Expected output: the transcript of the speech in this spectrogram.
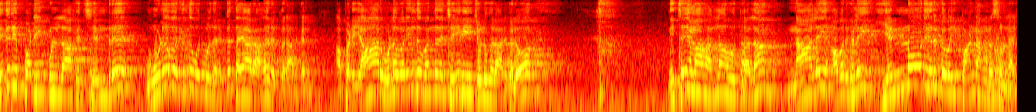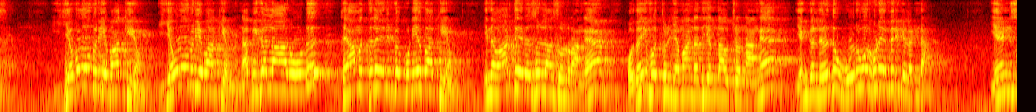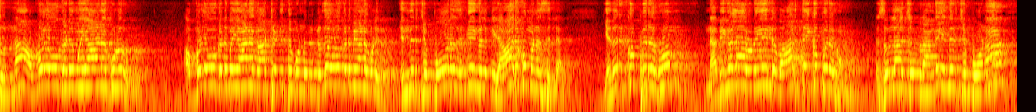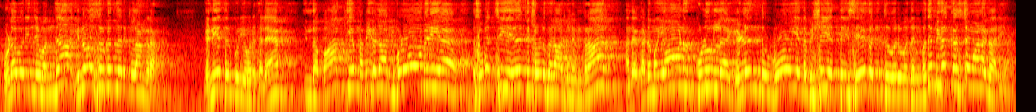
எதிரி படைக்குள்ளாக சென்று உளவறிந்து வருவதற்கு தயாராக இருக்கிறார்கள். அப்படி யார் உளவறிந்து வந்த செய்தியை சொல்லுகிறார்களோ நிச்சயமாக அல்லாஹு தாலா நாளை அவர்களை என்னோடு இருக்க வைப்பான்னு அங்க சொல்லாய் எவ்வளவு பெரிய பாக்கியம் எவ்வளவு பெரிய பாக்கியம். நபிகளாரோடு கிராமத்தில் இருக்கக்கூடிய பாக்கியம். இந்த வார்த்தையை ரசுல்லா சொல்றாங்க. உதைஃபத்துல் யமான் ரதியல்லாஹு சொன்னாங்க. எங்களிலிருந்து ஒருவர் கூட எந்திரிக்கலன்றாங்க ஏன்னு சொன்னா அவ்வளவு கடுமையான குளிர். அவ்வளவு கடுமையான காற்றடித்துக் கொண்டிருக்கிறது அவ்வளவு கடுமையான குளிர். எந்திரிச்சு போறதுக்கு எங்களுக்கு யாருக்கும் மனசு இல்லை. எதற்கு பிறகும்? நபிகளாருடைய இந்த வார்த்தைக்கு பிறகும். சொல்லா சொல்றாங்க எந்திரிச்சு போனா உழவறிஞ்சு வந்தா என்னோட சொர்க்கத்துல இருக்கலாங்கிறாங்க. கணியத்திற்குரியவர்களே இந்த பாக்கியம் நபிகளார் இவ்வளவு பெரிய சுபச்சியை எதற்கு சொல்லுகிறார்கள் என்றால் அந்த கடுமையான குளிர்ல எழுந்து போய் அந்த விஷயத்தை சேகரித்து வருவது என்பது மிக கஷ்டமான காரியம்.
